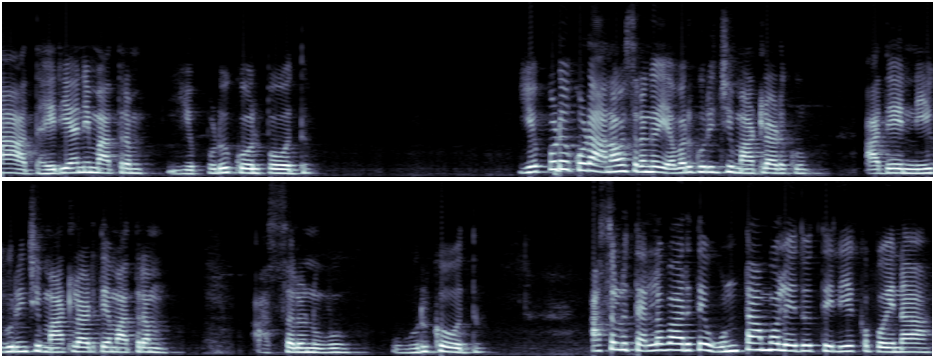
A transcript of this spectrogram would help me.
ఆ ధైర్యాన్ని మాత్రం ఎప్పుడూ కోల్పోవద్దు. ఎప్పుడూ కూడా అనవసరంగా ఎవరి గురించి మాట్లాడకు. అదే నీ గురించి మాట్లాడితే మాత్రం అస్సలు నువ్వు ఊరుకోవద్దు. అసలు తెల్లవారితే ఉంటామో లేదో తెలియకపోయినా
